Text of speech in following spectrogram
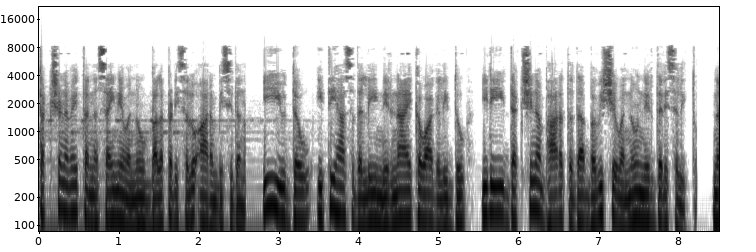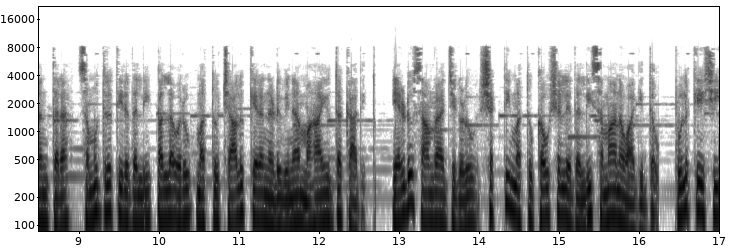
ತಕ್ಷಣವೇ ತನ್ನ ಸೈನ್ಯವನ್ನು ಬಲಪಡಿಸಲು ಆರಂಭಿಸಿದನು. ಈ ಯುದ್ಧವು ಇತಿಹಾಸದಲ್ಲಿ ನಿರ್ಣಾಯಕವಾಗಲಿದ್ದು, ಇಡೀ ದಕ್ಷಿಣ ಭಾರತದ ಭವಿಷ್ಯವನ್ನು ನಿರ್ಧರಿಸಲಿತ್ತು. ನಂತರ ಸಮುದ್ರ ತೀರದಲ್ಲಿ ಪಲ್ಲವರು ಮತ್ತು ಚಾಲುಕ್ಯರ ನಡುವಿನ ಮಹಾಯುದ್ಧ ಕಾದಿತ್ತು ಎರಡು ಸಾಮ್ರಾಜ್ಯಗಳು ಶಕ್ತಿ ಮತ್ತು ಕೌಶಲ್ಯದಲ್ಲಿ ಸಮಾನವಾಗಿದ್ದವು. ಪುಲಕೇಶಿ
